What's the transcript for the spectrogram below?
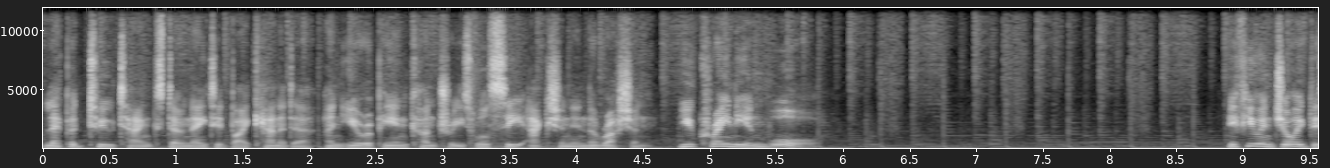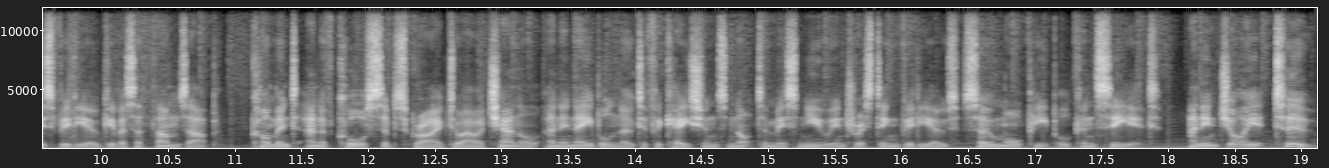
Leopard 2 tanks donated by Canada and European countries will see action in the Russian-Ukrainian war. If you enjoyed this video give us a thumbs up, comment and of course subscribe to our channel and enable notifications not to miss new interesting videos so more people can see it and enjoy it too.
